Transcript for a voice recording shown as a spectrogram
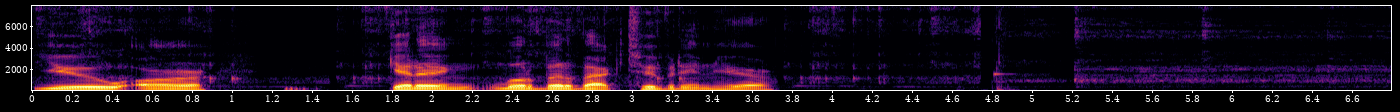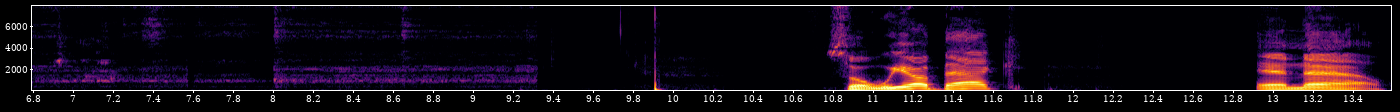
you are getting a little bit of activity in here. So we are back, and now.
